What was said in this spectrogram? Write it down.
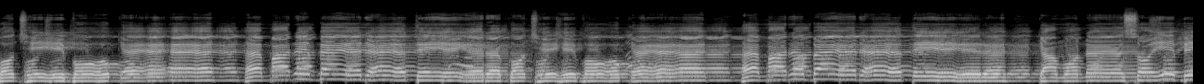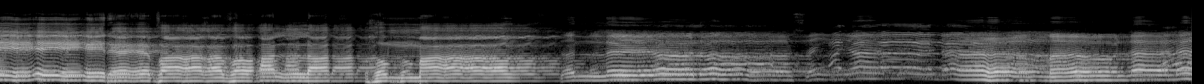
কঝিব কে আমার বেরে তের কঝিব কে আমার বেরে তের কেমন সইবে রে ভাব আল্লাহ হুম্মা সাল্লাল্লাহু مولانا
